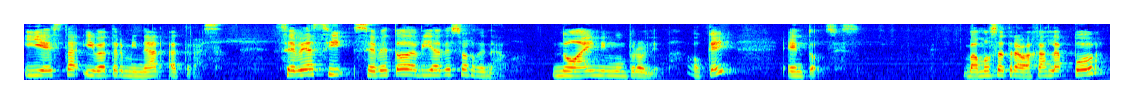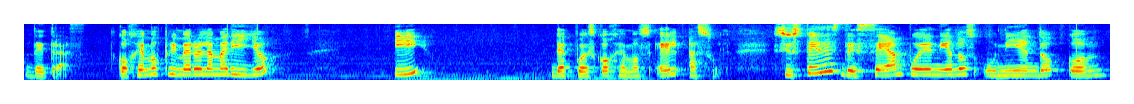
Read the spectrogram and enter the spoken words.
Y esta iba a terminar atrás. Se ve así, se ve todavía desordenado. No hay ningún problema. ¿Ok? Entonces, vamos a trabajarla por detrás. Cogemos primero el amarillo y después cogemos el azul. Si ustedes desean, pueden irlos uniendo con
